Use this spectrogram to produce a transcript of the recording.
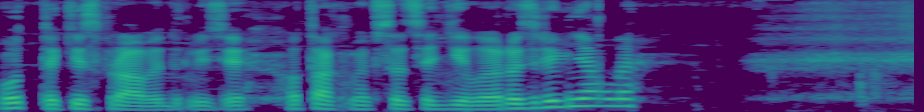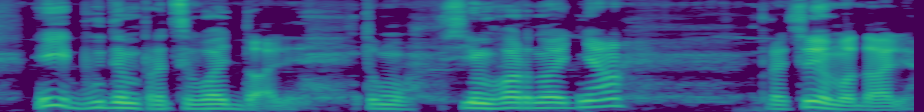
От такі справи, друзі. Отак ми все це діло розрівняли. І будемо працювати далі. Тому всім гарного дня, працюємо далі.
